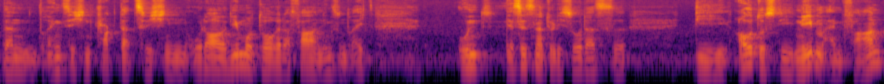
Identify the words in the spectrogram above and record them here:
dann drängt sich ein Truck dazwischen oder die Motorräder fahren links und rechts. Und es ist natürlich so, dass äh, die Autos, die neben einem fahren,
